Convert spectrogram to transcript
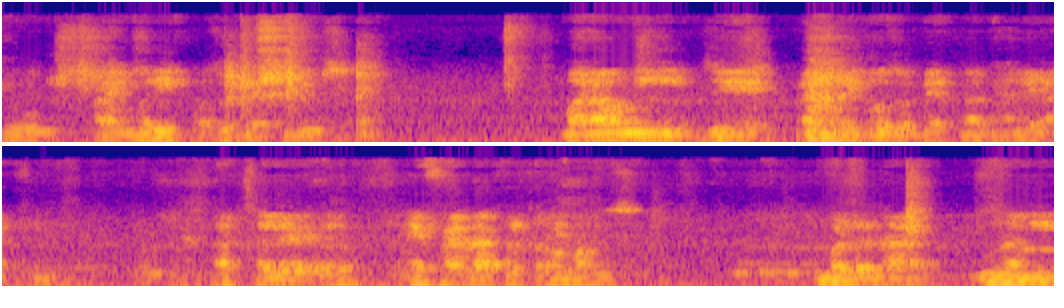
એવું પ્રાઇમરી કોઝ ઓફ ડેથ છે બનાવની જે પ્રાઇમરી કોઝ ઓફ ડેથના ધ્યાને રાખીને તાત્કાલિક એફઆઈઆર દાખલ કરવામાં આવી છે. મર્ડરના ગુનાની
